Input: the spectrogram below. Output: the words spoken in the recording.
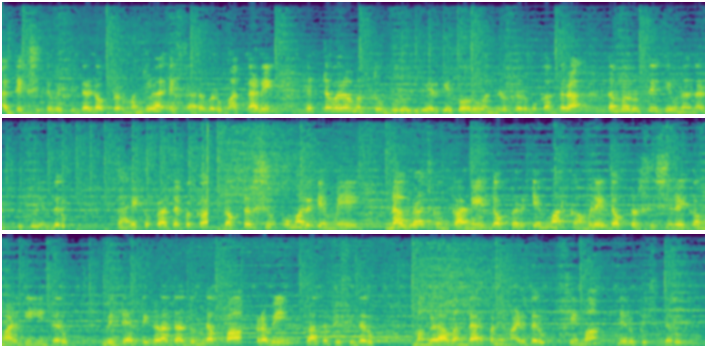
ಅಧ್ಯಕ್ಷತೆ ವಹಿಸಿದ್ದ ಡಾಕ್ಟರ್ ಮಂಜುಳಾ ಎಸ್ ಆರ್ ಅವರು ಮಾತನಾಡಿ, ಹೆತ್ತವರ ಮತ್ತು ಗುರು ಹಿರಿಯರಿಗೆ ಗೌರವ ನೀಡುವುದರ ಮುಖಾಂತರ ತಮ್ಮ ವೃತ್ತಿ ಜೀವನ ನಡೆಸಿತು ಎಂದರು. ಸಹಾಯಕ ಪ್ರಾಧ್ಯಾಪಕ doctor Shivakumar MA Nagaraj Kankane, doctor MR Kamble, doctor Shashirekha Malgi ಇದ್ದರು. ವಿದ್ಯಾರ್ಥಿಗಳಾದ ದುಂಡಪ್ಪ, ಪ್ರವೀಣ್ ಸ್ವಾಗತಿಸಿದರು. ಮಂಗಳ ವಂದಾರ್ಪಣೆ ಮಾಡಿದರು. ಸೀಮಾ ನಿರೂಪಿಸಿದರು.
